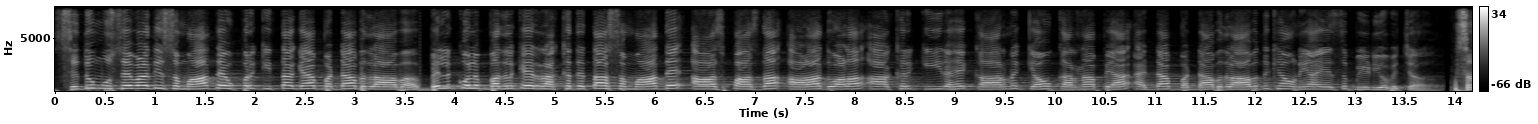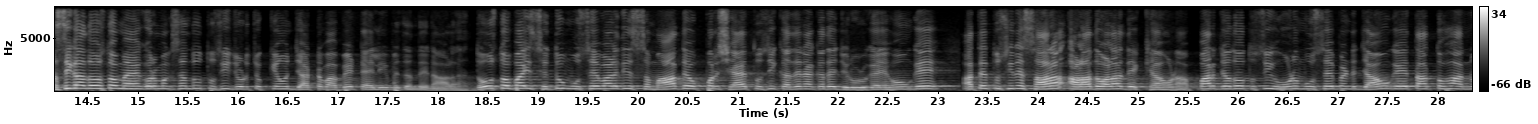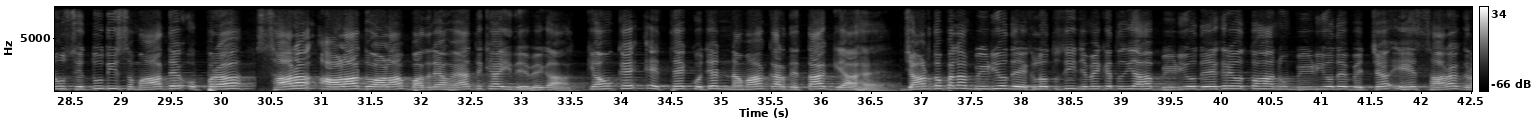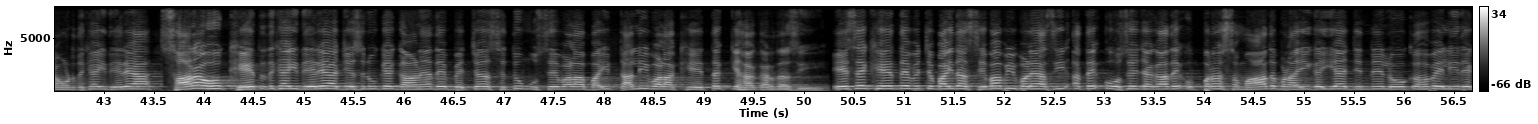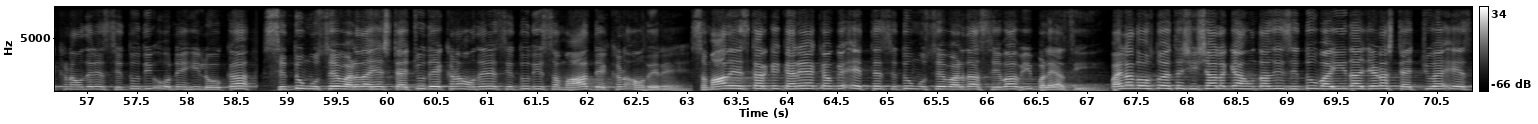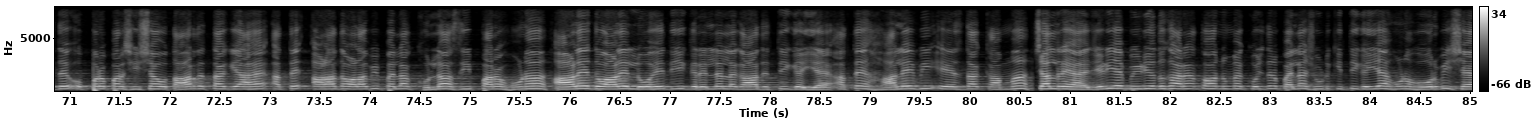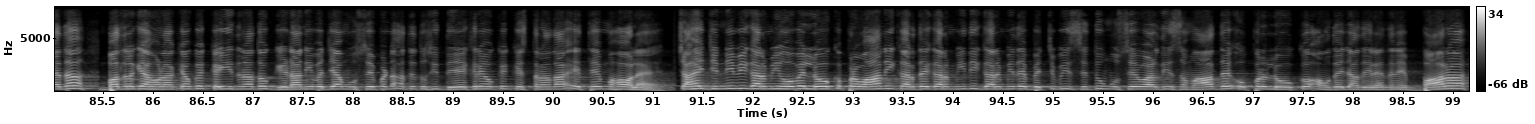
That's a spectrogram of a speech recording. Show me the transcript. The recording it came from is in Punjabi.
ਸਿੱਧੂ ਮੂਸੇਵਾਲੇ ਦੀ ਸਮਾਜ ਦੇ ਉੱਪਰ ਕੀਤਾ ਗਿਆ ਵੱਡਾ ਬਦਲਾਅ ਬਿਲਕੁਲ ਬਦਲ ਕੇ ਰੱਖ ਦਿੱਤਾ ਸਮਾਧ ਦੇ ਆਸ-ਪਾਸ ਦਾ ਆਲਾ ਦੁਆਲਾ ਆਖਰ ਕੀ ਰਹੇ? ਕਾਰਨ ਕਿਉਂ ਕਰਨਾ ਪਿਆ ਐਡਾ ਵੱਡਾ ਬਦਲਾਅ ਦਿਖਾਉਣੇ ਆ ਇਸ ਵੀਡੀਓ ਵਿੱਚ। ਸਤਿ ਸ਼੍ਰੀ ਅਕਾਲ ਦੋਸਤੋ, ਮੈਂ ਗੁਰਮੁਖ ਸੰਧੂ। ਤੁਸੀਂ ਜੁੜ ਚੁੱਕੇ ਹੋ ਜੱਟ ਬਾਬੇ ਟੈਲੀਵਿਜ਼ਨ ਦੇ ਨਾਲ। ਦੋਸਤੋ ਬਾਈ, ਸਿੱਧੂ ਮੂਸੇਵਾਲੇ ਦੀ ਸਮਾਧ ਦੇ ਉੱਪਰ ਸ਼ਾਇਦ ਤੁਸੀਂ ਕਦੇ ਨਾ ਕਦੇ ਜ਼ਰੂਰ ਗਏ ਹੋਵੋਗੇ ਅਤੇ ਤੁਸੀਂ ਨੇ ਸਾਰਾ ਆਲਾ ਦੁਆਲਾ ਦੇਖਿਆ ਹੋਣਾ। ਪਰ ਜਦੋਂ ਤੁਸੀਂ ਹੁਣ ਮੂਸੇ ਪਿੰਡ ਜਾਓਗੇ ਤਾਂ ਤੁਹਾਨੂੰ ਸਿੱਧੂ ਦੀ ਸਮਾਧ ਦੇ ਉੱਪਰ ਸਾਰਾ ਆਲਾ ਦੁਆਲਾ ਬਦਲਿਆ ਹੋਇਆ ਦਿਖਾਈ ਦੇਵੇਗਾ, ਕਿਉਂਕਿ ਇੱਥੇ ਕੁਝ ਨਵਾਂ ਕਰ ਦਿੱਤਾ ਗਿਆ ਹੈ। ਜਾਣ ਤੋਂ ਪਹਿਲਾਂ ਵੀਡੀਓ ਦੇਖ ਲਓ ਤੁਸੀਂ, ਜਿਵੇਂ ਕਿ ਤੁਸੀਂ ਆਹ ਵੀਡੀਓ ਦੇਖ ਰਹੇ ਹੋ, ਤੁਹਾਨੂੰ ਵੀਡੀਓ ਦੇ ਵਿੱਚ ਇਹ ਸਾਰਾ ਗਰਾਊਂਡ ਦਿਖਾਈ ਦੇ ਰਿਹਾ, ਸਾਰਾ ਉਹ ਖੇਤ ਦਿਖਾਈ ਦੇ ਰਿਹਾ ਜਿਸ ਨੂੰ ਕਿ ਗਾਣਿਆਂ ਦੇ ਵਿੱਚ ਸਿੱਧੂ ਮੂਸੇਵਾਲਾ ਬਾਈ ਟਾਲੀ ਵਾਲਾ ਖੇਤ ਕਿਹਾ ਕਰਦਾ ਸੀ। ਇਸੇ ਖੇਤ ਦੇ ਵਿੱਚ ਬਾਈ ਦਾ ਸਿਵਾ ਵੀ ਬਲਿਆ ਸੀ ਅਤੇ ਉਸੇ ਜਗ੍ਹਾ ਦੇ ਉੱਪਰ ਸਮਾਧ ਬਣਾਈ ਗਈ ਹੈ, ਜਿੰਨੇ ਲੋਕ ਹਵੇਲੀ ਦੇਖਣ ਆਉਂਦੇ ਨੇ, ਸਿੱਧੂ ਦੀ ਉਹਨੇ ਹੀ ਲੋਕ ਸਿੱਧੂ ਮੂਸੇਵਾਲੇ ਦਾ ਇਹ ਸਟੈਚੂ ਦੇਖਣ ਆਉਂਦੇ ਨੇ, ਸਿੱਧੂ ਦੀ ਸਮਾਧ ਦੇਖਣ ਆਉਂਦੇ ਨੇ। ਸਮਾਧ ਇਸ ਕਰਕੇ ਕਹਿ ਰਹੇ ਆ ਕਿਉਂਕਿ ਇੱਥੇ ਸਿੱਧੂ ਮੂਸੇਵਾਲੇ ਦਾ ਸੇਵਾ ਵੀ ਬਲਿਆ ਸੀ। ਪਹਿਲਾਂ ਦੋਸਤੋ, ਇੱਥੇ ਸ਼ੀਸ਼ਾ ਲੱਗਿਆ ਹੁੰਦਾ ਸੀ। ਸਿੱਧੂ ਬਾਈ ਦਾ ਜਿਹੜਾ ਸਟੈਚੂ ਹੈ, ਇਸ ਦੇ ਉੱਪਰ ਪਰ ਸ਼ੀਸ਼ਾ ਉਤਾਰ ਦਿੱਤਾ ਗਿਆ ਹੈ ਅਤੇ ਆਲਾ ਦੁਆਲਾ ਵੀ ਪਹਿਲਾਂ ਖੁੱਲਾ ਸੀ, ਪਰ ਹੁਣ ਆਲੇ ਦੁਆਲੇ ਲੋਹੇ ਦੀ ਗ੍ਰਿਲ ਲਗਾ ਦਿੱਤੀ ਗਈ ਹੈ ਅਤੇ ਹਾਲੇ ਵੀ ਇਸ ਦਾ ਕੰਮ ਚੱਲ ਰਿਹਾ ਹੈ। ਜਿਹੜੀ ਇਹ ਵੀਡੀਓ ਦਿਖਾ ਰਿਹਾ ਤੁਹਾਨੂੰ ਮੈਂ ਕੁਝ ਦਿਨ ਪਹਿਲਾਂ ਸ਼ੂਟ ਕੀਤੀ ਗਈ ਹੈ, ਹੁਣ ਹੋਰ ਵੀ ਸ਼ਾਇਦ ਬਦਲ ਗਿਆ ਹੋਣਾ, ਕਿਉਂਕਿ ਕਈ ਦਿਨਾਂ ਤੋਂ ਗੇੜਾ ਨਹੀਂ ਵੱਜਿਆ ਮੂਸੇ ਪਿੰਡ ਅਤੇ ਤੁਸੀਂ ਦੇਖ ਰਹੇ ਹੋ ਕਿ ਕਿਸ ਤਰ੍ਹਾਂ ਦਾ ਇੱਥੇ ਮਾਹੌਲ ਹੈ। ਚਾਹੇ ਜਿੰਨੀ ਵੀ ਗਰਮੀ ਹੋਵੇ, ਲੋਕ ਪ੍ਰਵਾਹ ਨਹੀਂ ਕਰਦੇ। ਗਰਮੀ ਦੀ, ਗਰਮੀ ਦੇ ਵਿੱਚ ਵੀ ਸਿੱਧੂ ਮੂਸੇਵਾਲ ਦੀ ਸਮਾਧ ਦੇ ਉੱਪਰ ਲੋਕ ਆਉਂਦੇ ਜਾਂਦੇ ਰਹਿੰਦੇ ਨੇ। ਬਾਹਰ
